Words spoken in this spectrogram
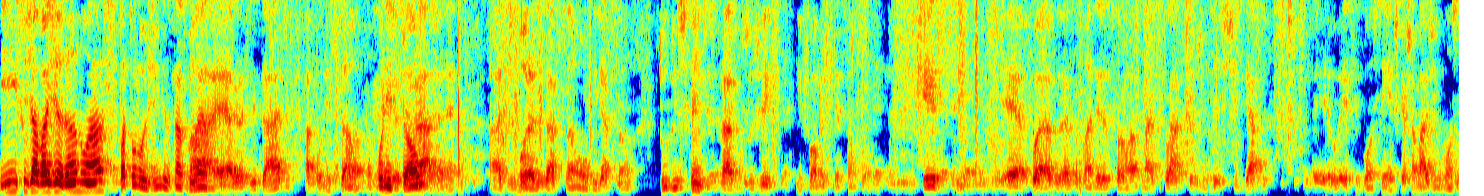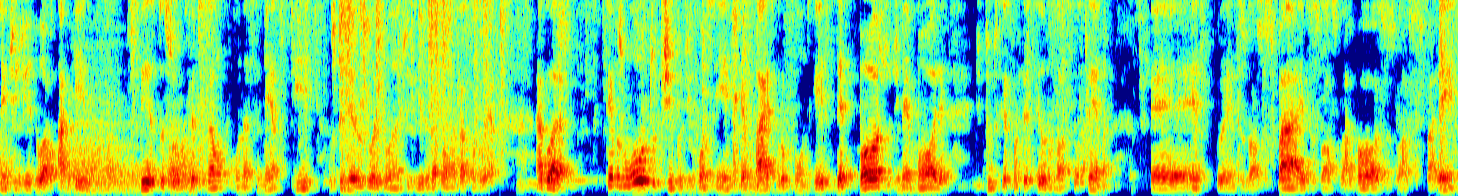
e isso já vai gerando as patologias, nas doenças. Ah, é, a agressividade, a punição. A punição. É gerada, né? A desmoralização, a humilhação. Tudo isso foi registrado no sujeito, em forma de tensão crônica. Esse, é, foi, essas maneiras foram as mais clássicas de investigar é, esse inconsciente, que é chamado de inconsciente individual, aquele desde a sua concepção, o nascimento e os primeiros oito anos de vida da formatação do ego. Agora, temos um outro tipo de inconsciente que é mais profundo, que é esse depósito de memória de tudo que aconteceu no nosso sistema, é, entre, entre, os nossos pais, os nossos avós, os nossos parentes,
